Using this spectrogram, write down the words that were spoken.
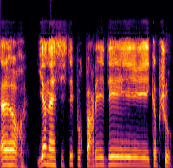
Alors, Yann a insisté pour parler des cop shows.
